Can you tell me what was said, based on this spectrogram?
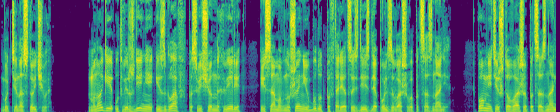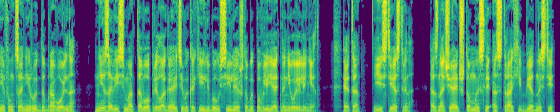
будьте настойчивы. Многие утверждения из глав, посвященных вере и самовнушению, будут повторяться здесь для пользы вашего подсознания. Помните, что ваше подсознание функционирует добровольно, независимо от того, прилагаете вы какие-либо усилия, чтобы повлиять на него или нет. Это, естественно, означает, что мысли о страхе, бедности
